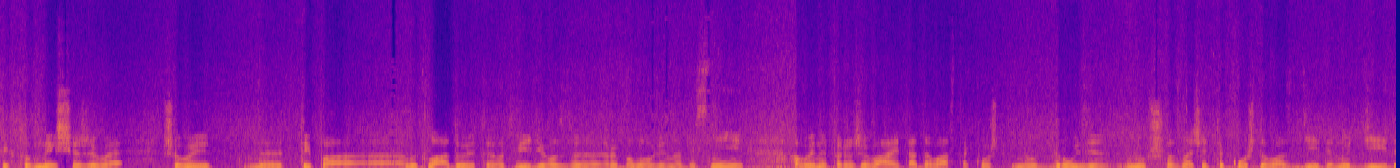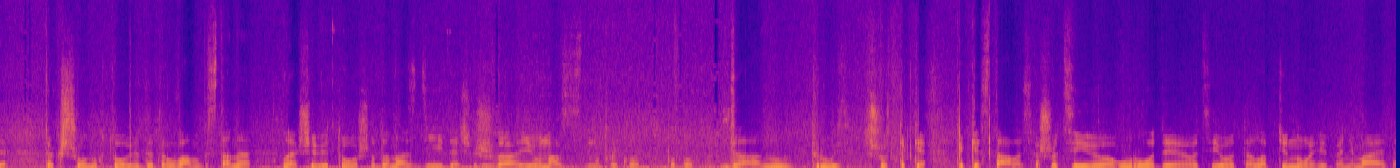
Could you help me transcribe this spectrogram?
тих, хто нижче живе, що ви типа е, викладуєте от відео з риболовлі на Десні, а ви не переживаєте, а до вас також. Ну, друзі, ну що значить також до вас дійде? Ну дійде. Так що, ну хто від цього? Вам стане легше від того, що до нас дійде, чи що? да, і у нас, наприклад, подобне. Да, ну друзі, що ж таке, таке сталося, що ці е, уроди, оці от лаптіногі, понімаєте,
